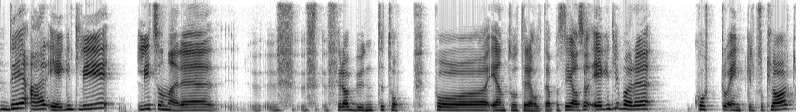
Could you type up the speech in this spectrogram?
det er egentlig litt sånn derre fra bunn til topp på 1, 2, 3, holdt jeg på å si. Altså egentlig bare kort og enkelt forklart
